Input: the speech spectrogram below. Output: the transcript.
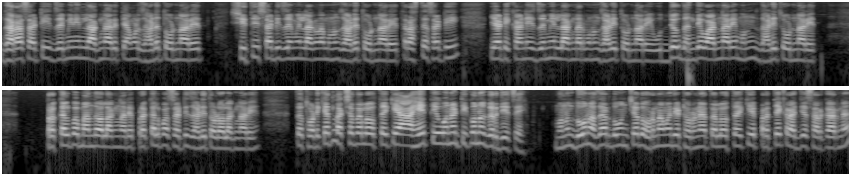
घरासाठी जमिनी लागणार आहेत त्यामुळे झाडं तोडणार आहेत शेतीसाठी जमीन लागणार म्हणून झाडे तोडणार आहेत रस्त्यासाठी या ठिकाणी जमीन लागणार म्हणून झाडी तोडणार आहे उद्योगधंदे वाढणार आहे म्हणून झाडी तोडणार आहेत प्रकल्प बांधावं लागणार आहे प्रकल्पासाठी झाडी तोडावं लागणार आहे. तर थोडक्यात लक्षात आलं होतं की आहे ते वन टिकवणं गरजेचं आहे. म्हणून दोन हजार दोनच्या धोरणामध्ये ठरवण्यात आलं होतं की प्रत्येक राज्य सरकारनं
